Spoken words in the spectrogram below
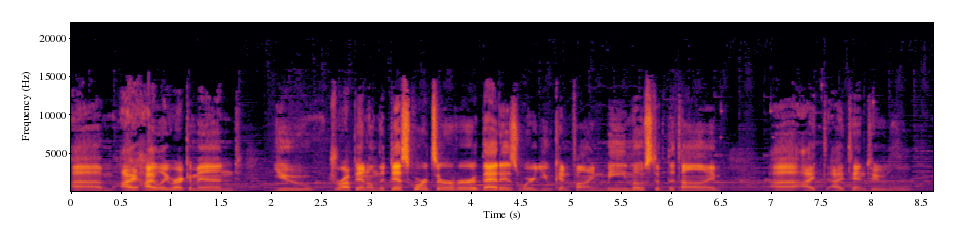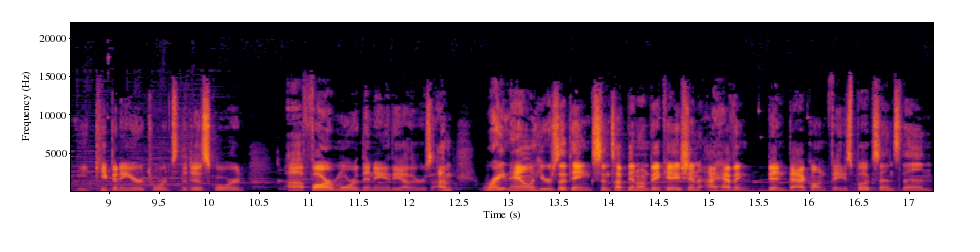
Um, I highly recommend you drop in on the Discord server. That is where you can find me most of the time. Uh, I, I tend to keep an ear towards the Discord uh, far more than any of the others. I'm right now. Here's the thing: since I've been on vacation, I haven't been back on Facebook since then,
